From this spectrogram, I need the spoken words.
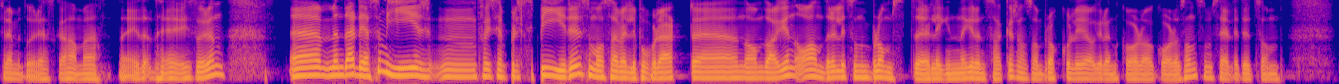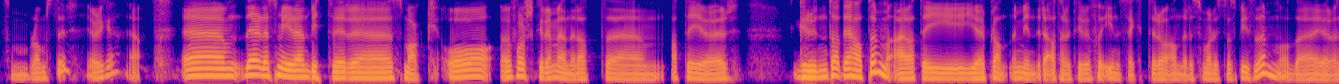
fremmedordet jeg skal ha med i denne historien. Eh, Men det er det som gir mm, f.eks. spirer, som også er veldig populært eh, nå om dagen, og andre litt sånn blomsterlignende grønnsaker, sånn som brokkoli og grønnkål og kål og sånn, som ser litt ut som, som blomster. Gjør det ikke? Ja. Eh, Det er det som gir det en bitter smak. Og forskere mener at, at det gjør Grunnen til at de har hatt dem, er at de gjør plantene mindre attraktive for insekter og andre som har lyst til å spise dem, og det gjør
